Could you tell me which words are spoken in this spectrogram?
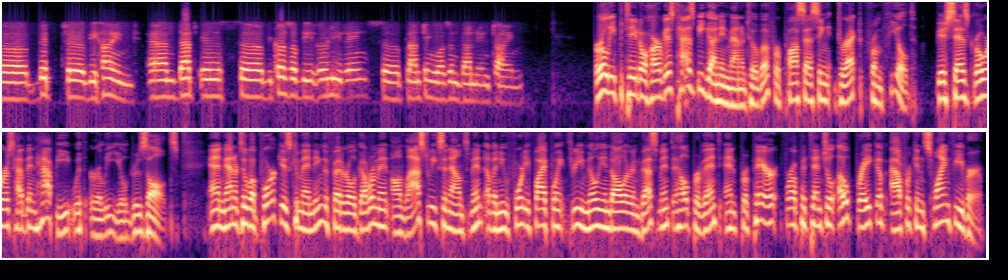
a uh, bit uh, behind, and that is uh, because of the early rains, uh, planting wasn't done in time. Early potato harvest has begun in Manitoba for processing direct from field. Bisht says growers have been happy with early yield results. And Manitoba Pork is commending the federal government on last week's announcement of a new $45.3 million investment to help prevent and prepare for a potential outbreak of African swine fever.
